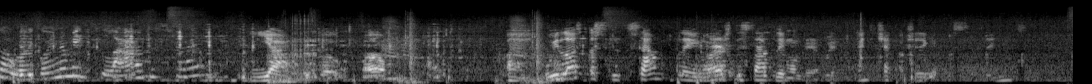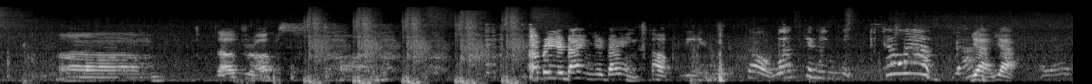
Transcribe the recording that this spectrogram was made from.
So, we're going to make slabs, right? Yeah. So, um, uh, we lost a sampling. Where's the sampling over there? Wait, I need to check actually get the saplings. Um, cloud drops. Amber, you're dying. You're dying. Stop, please. So, what can we make? Slabs! Yeah, yeah. Alright.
